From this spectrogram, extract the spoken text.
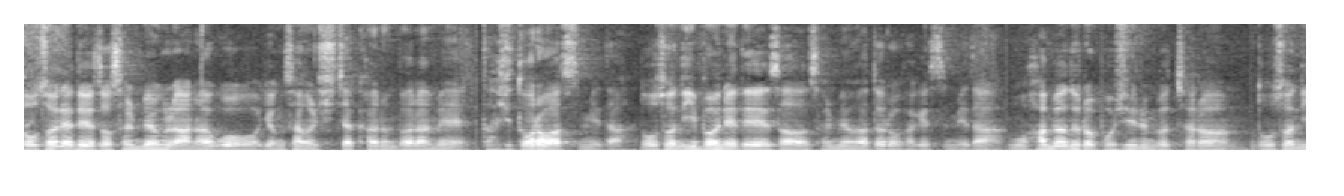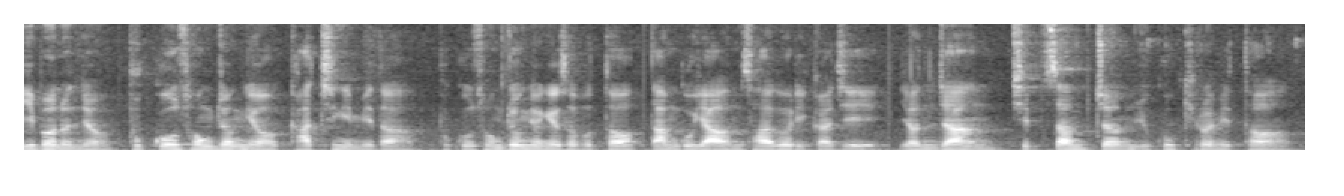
노선에 대해서 설명을 안 하고 영상을 시작하는 바람에 다시 돌아왔습니다. 노선 2번에 대해서 설명하도록 하겠습니다. 뭐 화면으로 보시는 것처럼 노선 2번은요, 북구 송정역 가칭입니다. 북구 송정역에서부터 남구 야음 사거리까지 연장 13.69km,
